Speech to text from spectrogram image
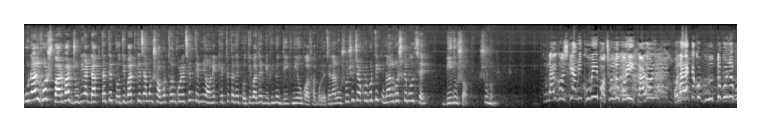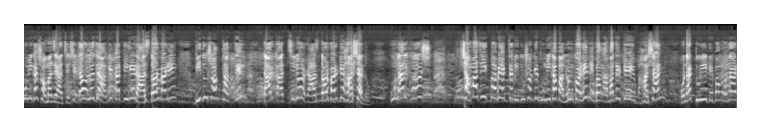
কুণাল ঘোষ বারবার জুনিয়র ডাক্তারদের প্রতিবাদকে যেমন সমর্থন করেছেন, তেমনি অনেক ক্ষেত্রে তাদের প্রতিবাদের বিভিন্ন দিক নিয়েও কথা বলেছেন। আর উষসী চক্রবর্তী কুণাল ঘোষকে বলছেন বিদূষক। শুনুন। কুণাল ঘোষকে আমি খুবই পছন্দ করি, কারণ ওনার একটা খুব গুরুত্বপূর্ণ ভূমিকা সমাজে আছে। সেটা হলো যে, আগেকার দিনে রাজদরবারে বিদূষক থাকতেন, তার কাজ ছিল রাজদরবারকে হাসানো। কুণাল ঘোষ সামাজিকভাবে একটা বিদূষকের ভূমিকা পালন করেন এবং আমাদেরকে হাসান ওনার টুইট এবং ওনার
